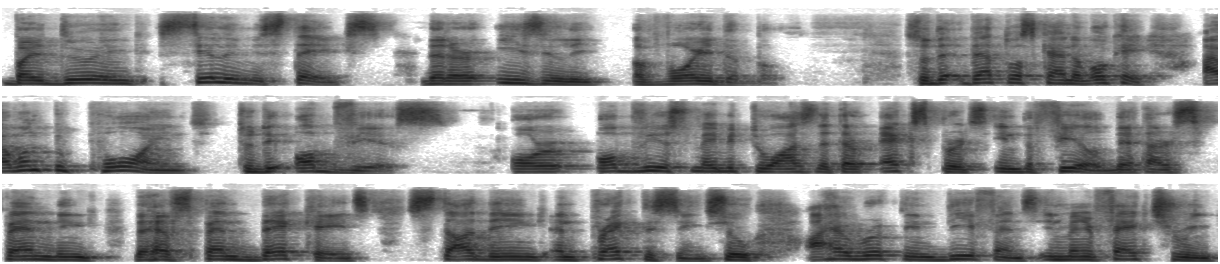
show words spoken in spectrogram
by doing silly mistakes that are easily avoidable? So that, that was kind of okay. I want to point to the obvious or obvious maybe to us that are experts in the field that are spending they have spent decades studying and practicing so i have worked in defense in manufacturing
